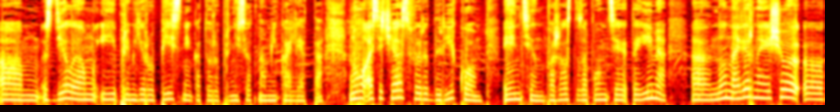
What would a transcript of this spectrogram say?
ам, сделаем и премьеру песни, которую принесет нам Николетта. Ну, а сейчас Фредерико Энтин, пожалуйста, запомните это имя. А, Ну, наверное, еще э,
